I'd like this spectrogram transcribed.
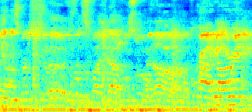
Business versus Hoodz. Let's find out who's moving on. Crowd, y'all ready?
